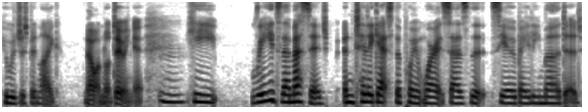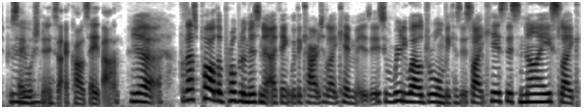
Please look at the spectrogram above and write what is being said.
who would just been like, "No, I'm not doing it." Hmm. He reads their message until it gets to the point where it says that C.O. Bailey murdered Poussey Washington. He's like, I can't say that. Yeah, but that's part of the problem, isn't it? I think with a character like him, it's, it's really well drawn because it's like here's this nice, like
